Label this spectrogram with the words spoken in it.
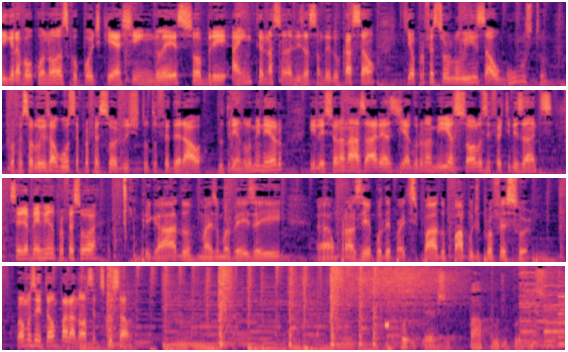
que gravou conosco o podcast em inglês sobre a internacionalização da educação, que é o professor Luiz Augusto. O professor Luiz Augusto é professor do Instituto Federal do Triângulo Mineiro e leciona nas áreas de agronomia, solos e fertilizantes. Seja bem-vindo, professor. Obrigado mais uma vez aí. É um prazer poder participar do Papo de Professor. Vamos então para a nossa discussão. Podcast Papo de Professor.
